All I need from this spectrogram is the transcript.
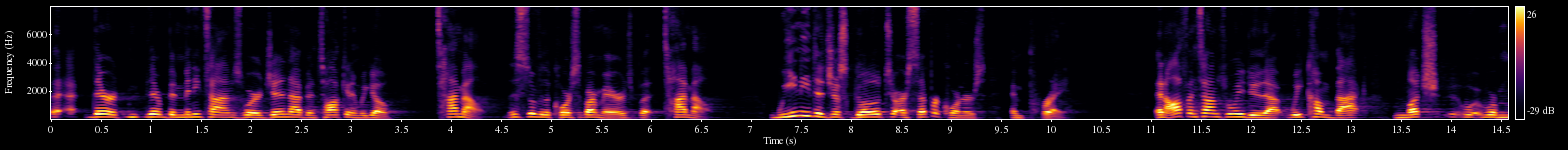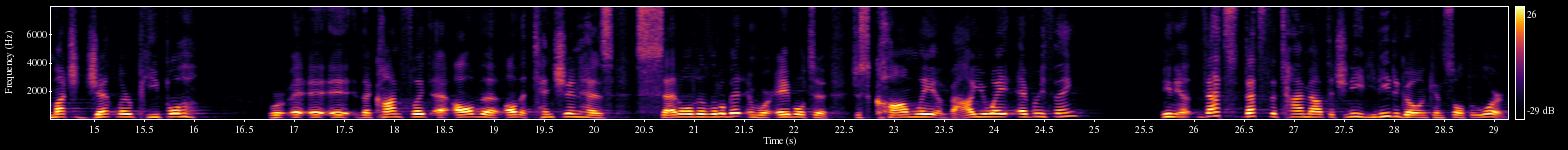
Uh, there, there have been many times where Jen and I have been talking and we go, time out. This is over the course of our marriage, but time out. We need to just go to our separate corners and pray. And oftentimes when we do that, we come back much, we're much gentler people. It, it, the conflict, uh, all the, all the tension has settled a little bit, and we're able to just calmly evaluate everything. You know, that's, that's the timeout that you need. You need to go and consult the Lord.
